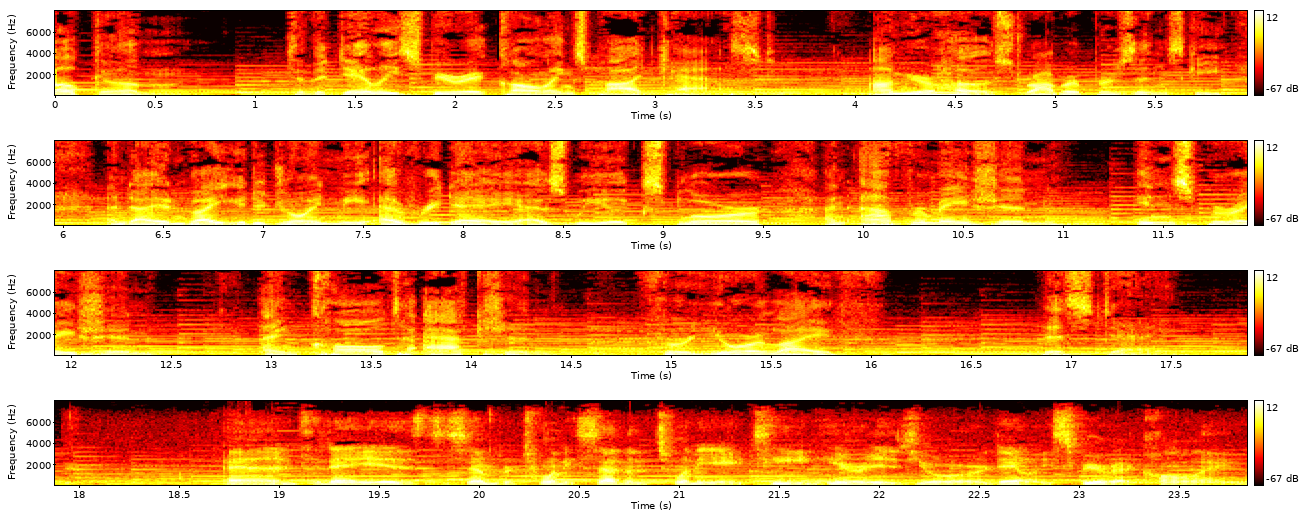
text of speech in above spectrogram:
Welcome to the Daily Spirit Callings Podcast. I'm your host, Robert Brzezinski, and I invite you to join me every day as we explore an affirmation, inspiration, and call to action for your life this day. And today is December 27th, 2018. Here is your daily spirit calling.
